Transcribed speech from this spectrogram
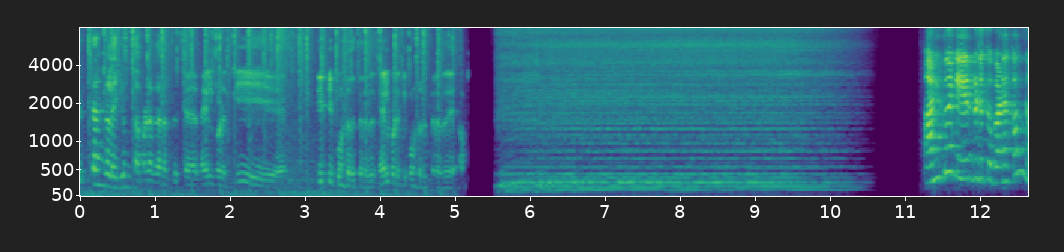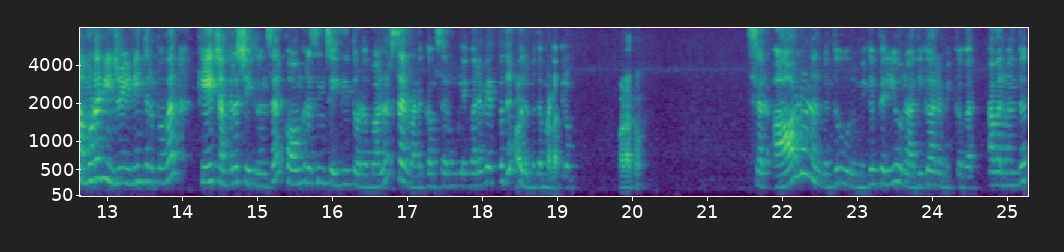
திட்டங்களையும் தமிழக அரசு செயல்படுத்தி தீட்டிக் கொண்டிருக்கிறது செயல்படுத்தி கொண்டிருக்கிறது. அன்பு நேர்களுக்கு வணக்கம். நம்முடன் இன்று இணைந்திருப்பவர் கே. சந்திரசேகரன் சார் காங்கிரசின் செய்தி தொடர்பாளர். சார் வணக்கம் சார். உங்களை வரவேற்பது பெருமிதம் அடைகிறோம். வணக்கம். சார் ஆளுநர் வந்து ஒரு மிகப்பெரிய ஒரு அதிகாரம் மிக்கவர். அவர் வந்து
